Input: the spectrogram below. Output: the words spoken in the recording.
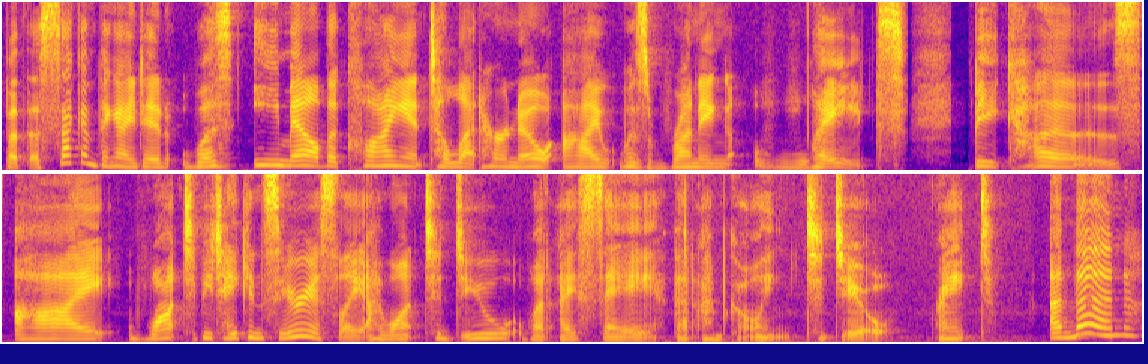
But the second thing I did was email the client to let her know I was running late because I want to be taken seriously. I want to do what I say that I'm going to do, right? And then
